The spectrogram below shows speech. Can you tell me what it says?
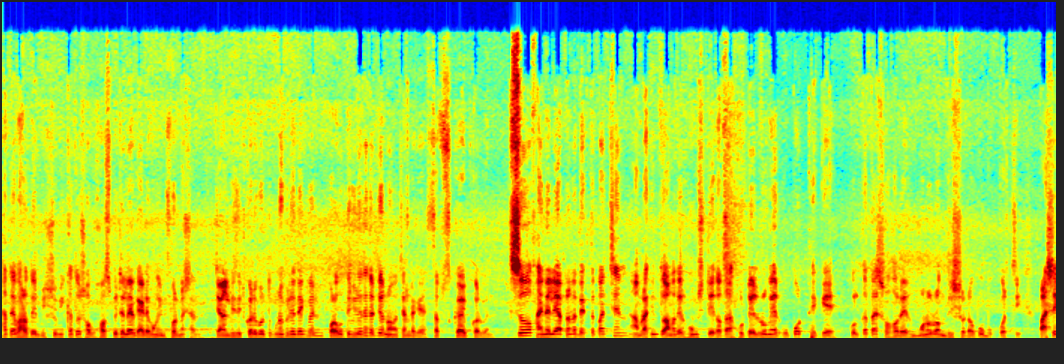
সাথে ভারতের বিশ্ববিখ্যাত সব হসপিটালের গাইড এবং ইনফরমেশন চ্যানেল ভিজিট করে গুরুত্বপূর্ণ ভিডিও দেখবেন। পরবর্তী ভিডিও দেখার জন্য চ্যানেলটাকে সাবস্ক্রাইব করবেন। সো ফাইনালি আপনারা দেখতে পাচ্ছেন, আমরা কিন্তু আমাদের হোমস্টে তথা হোটেল রুমের উপর থেকে কলকাতা শহরের মনোরম দৃশ্যটা উপভোগ করছি। পাশে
